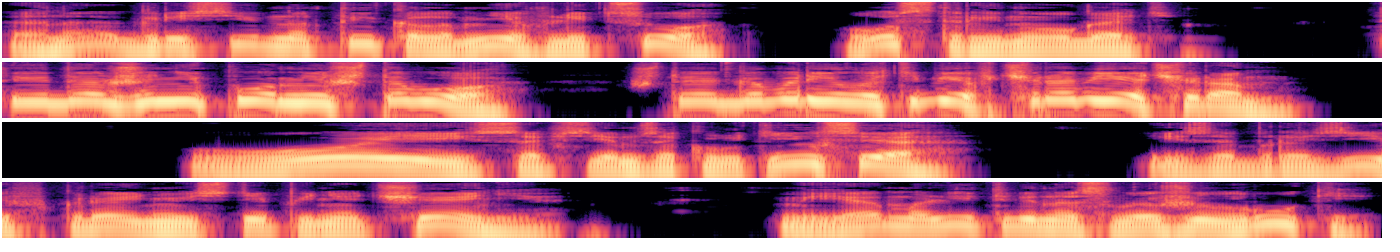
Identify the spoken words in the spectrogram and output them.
она агрессивно тыкала мне в лицо острый ноготь. «Ты даже не помнишь того, что я говорила тебе вчера вечером!» «Ой, совсем закрутился!» Изобразив крайнюю степень отчаяния, я молитвенно сложил руки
